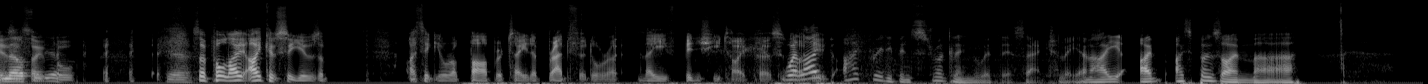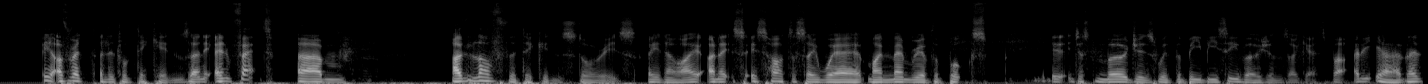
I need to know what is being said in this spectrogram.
years Nelson, or so, yeah. Paul. Yeah. So, Paul, I, I could see you as a. I think you're a Barbara Taylor Bradford or a Maeve Binchy type person. Well? I've I've really been struggling with this actually, and I I I suppose I'm. Uh, yeah, I've read a little Dickens, and in fact, um, I love the Dickens stories. You know, I and it's it's hard to say where my memory of the books it just merges with the BBC versions, I guess. But uh, yeah, there's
